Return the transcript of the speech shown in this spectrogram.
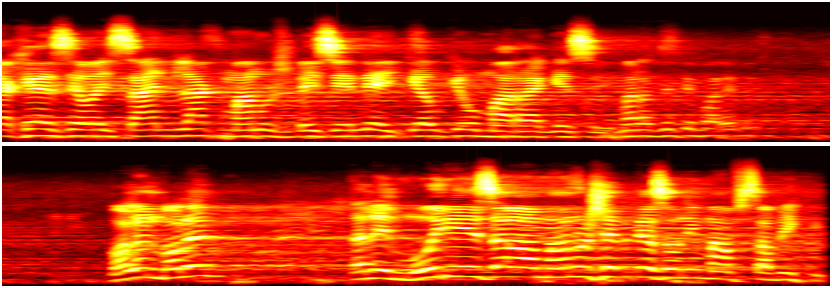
দেখে যে ওই চার লাখ মানুষ বেঁচে নেই, কেউ কেউ মারা গেছে, মারা যেতে পারে বলেন বলেন। তাহলে মরিয়ে যাওয়া মানুষের কাছে উনি মাপ চাবে কি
